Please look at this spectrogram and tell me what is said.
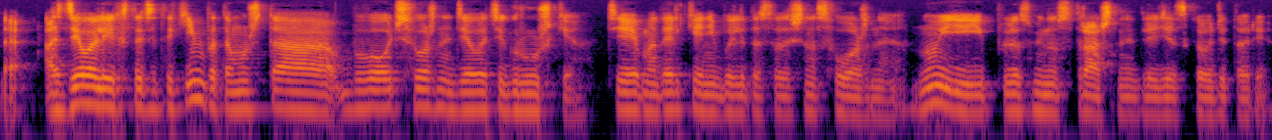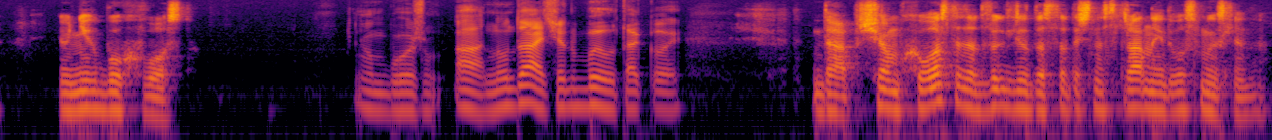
Да. А сделали их, кстати, такими, потому что было очень сложно делать игрушки. Те модельки, они были достаточно сложные. Ну и плюс-минус страшные для детской аудитории. И у них был хвост. О боже. А, ну да, что-то был такой. Да, причем хвост этот выглядел достаточно странно и двусмысленно.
